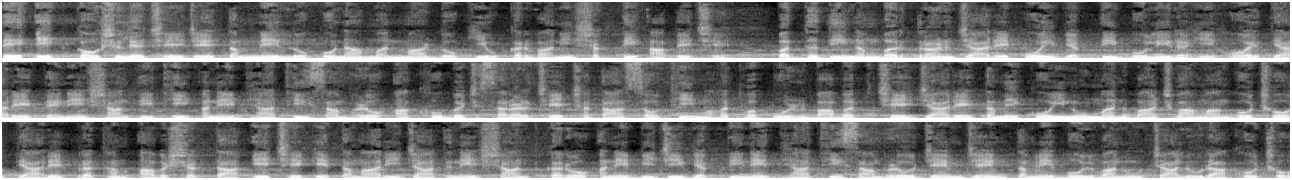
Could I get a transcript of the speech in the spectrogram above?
તે એક કૌશલ્ય છે જે તમને લોકોના મનમાં ડોકિયું કરવાની શક્તિ આપે છે. પદ્ધતિ નંબર ત્રણ, જ્યારે કોઈ વ્યક્તિ બોલી રહી હોય ત્યારે તેને શાંતિથી અને ધ્યાનથી સાંભળો. આ ખૂબ જ સરળ છે, છતાં સૌથી મહત્વપૂર્ણ બાબત છે, જ્યારે તમે કોઈનું મન વાંચવા માંગો છો, ત્યારે પ્રથમ આવશ્યકતા એ છે કે તમારી જાતને શાંત કરો અને બીજી વ્યક્તિને ધ્યાનથી સાંભળો. જેમ જેમ તમે બોલવાનું ચાલુ રાખો છો,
